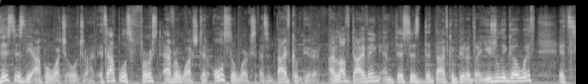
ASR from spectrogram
This is the Apple Watch Ultra. It's Apple's first ever watch that also works as a dive computer. I love diving, and this is the dive computer that I usually go with. It's,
